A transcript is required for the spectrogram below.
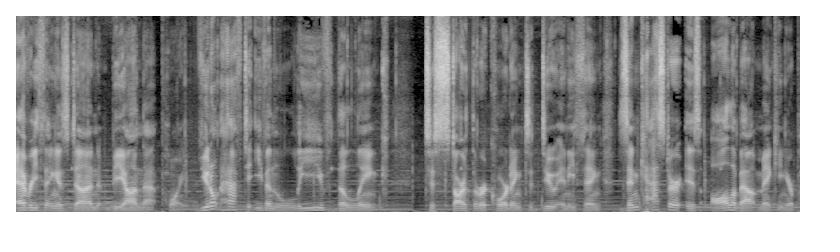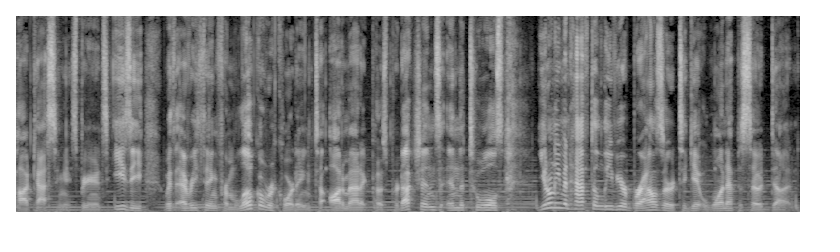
everything is done beyond that point. You don't have to even leave the link to start the recording, to do anything. Zencastr is all about making your podcasting experience easy with everything from local recording to automatic post productions and the tools. You don't even have to leave your browser to get one episode done.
